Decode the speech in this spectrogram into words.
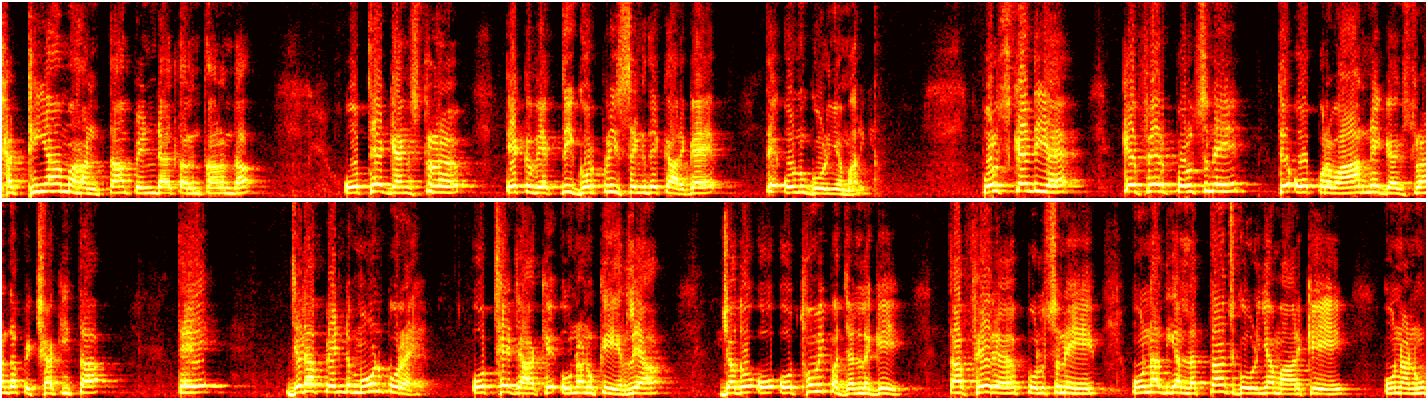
ਠੱਠੀਆਂ ਮਹੰਤਾਂ ਪਿੰਡ ਹੈ ਤਰਨਤਾਰਨ ਦਾ। ਉੱਥੇ ਗੈਂਗਸਟਰ ਇੱਕ ਵਿਅਕਤੀ ਗੁਰਪ੍ਰੀਤ ਸਿੰਘ ਦੇ ਘਰ ਗਏ ਤੇ ਉਹਨੂੰ ਗੋਲੀਆਂ ਮਾਰੀਆਂ। ਪੁਲਿਸ ਕਹਿੰਦੀ ਹੈ ਕਿ ਫਿਰ ਪੁਲਿਸ ਨੇ ਤੇ ਉਹ ਪਰਿਵਾਰ ਨੇ ਗੈਂਗਸਟਰਾਂ ਦਾ ਪਿੱਛਾ ਕੀਤਾ ਤੇ ਜਿਹੜਾ ਪਿੰਡ ਮੋਹਨਪੁਰ ਹੈ, ਉੱਥੇ ਜਾ ਕੇ ਉਹਨਾਂ ਨੂੰ ਘੇਰ ਲਿਆ। ਜਦੋਂ ਉਹ ਉੱਥੋਂ ਵੀ ਭੱਜਣ ਲੱਗੇ ਤਾਂ ਫਿਰ ਪੁਲਿਸ ਨੇ ਉਹਨਾਂ ਦੀਆਂ ਲੱਤਾਂ 'ਚ ਗੋਲੀਆਂ ਮਾਰ ਕੇ ਉਹਨਾਂ ਨੂੰ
